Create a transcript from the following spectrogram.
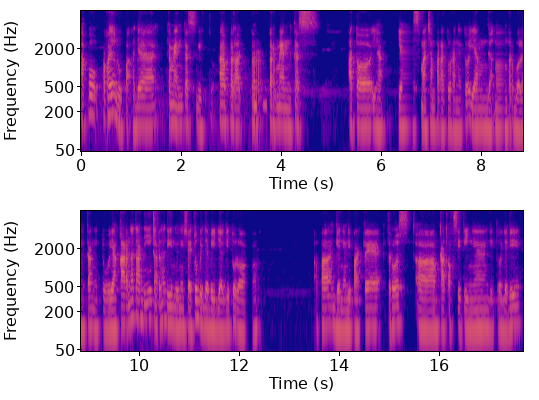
Aku pokoknya lupa ada Kemenkes gitu. Uh, per, per, Permenkes. Atau ya ya semacam peraturan itu yang nggak memperbolehkan itu. Ya karena tadi karena di Indonesia itu beda-beda gitu loh. Apa gen yang dipakai terus uh, cut off city-nya gitu. Jadi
